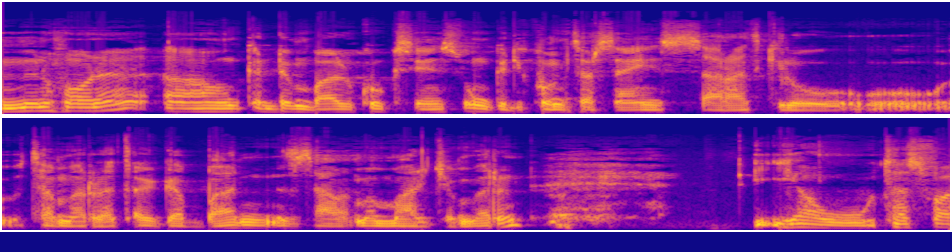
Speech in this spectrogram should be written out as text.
ምን ሆነ? አሁን ቅድም ባልኩህ sense ኡ እንግዲህ computer science አራት ኪሎ ተመረጠ፣ ገባን፣ እዛ መማር ጀመርን። ያው ተስፋ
